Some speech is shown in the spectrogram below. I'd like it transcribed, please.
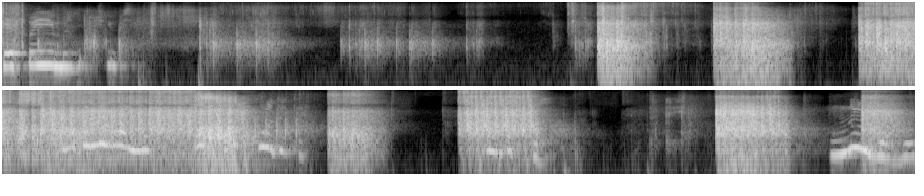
Я своїми лічився. Нормально. Ходите. Ну його.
